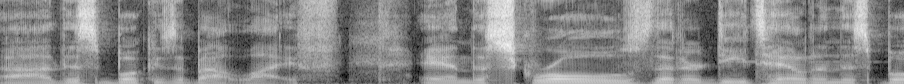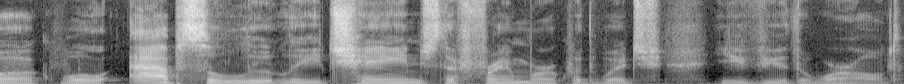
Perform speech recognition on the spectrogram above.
Uh, this book is about life. And the scrolls that are detailed in this book will absolutely change the framework with which you view the world.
